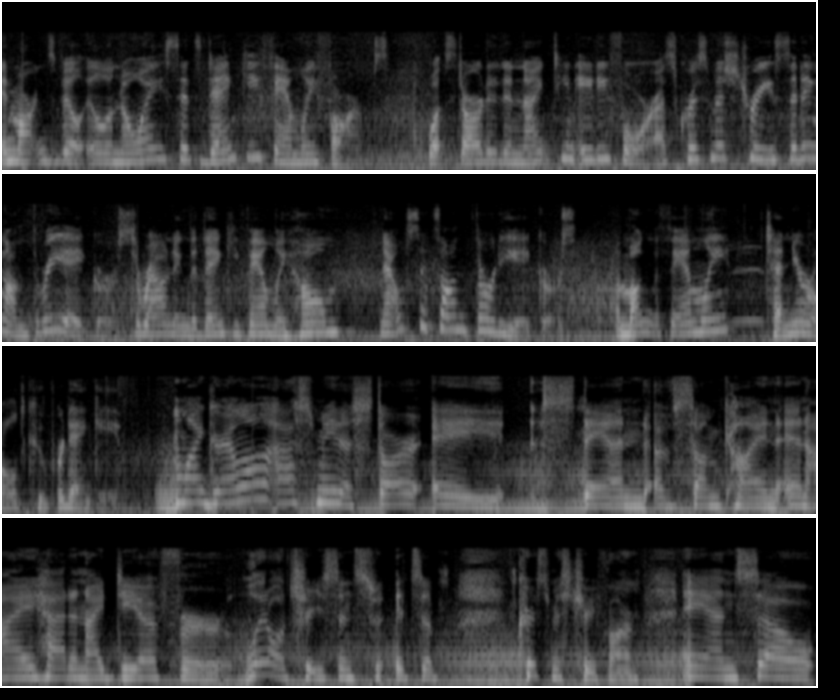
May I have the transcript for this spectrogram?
In Martinsville, Illinois, sits Dahnke Family Farms. What started in 1984 as Christmas trees sitting on three acres surrounding the Dahnke family home now sits on 30 acres. Among the family, 10-year-old Cooper Dahnke. My grandma asked me to start a stand of some kind, and I had an idea for little trees since it's a Christmas tree farm. And so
